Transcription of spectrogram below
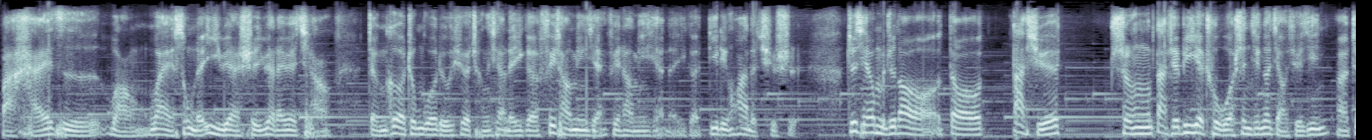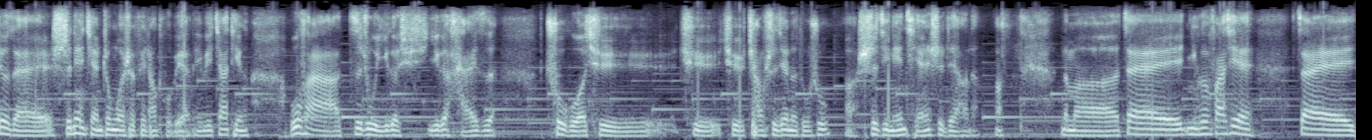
把孩子往外送的意愿是越来越强，整个中国留学呈现了一个非常明显、非常明显的一个低龄化的趋势。之前我们知道，到大学生大学毕业出国申请个奖学金啊，这个在十年前中国是非常普遍的，因为家庭无法资助一个一个孩子出国去去去长时间的读书啊，十几年前是这样的啊。那么在你会发现，在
